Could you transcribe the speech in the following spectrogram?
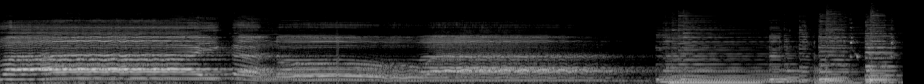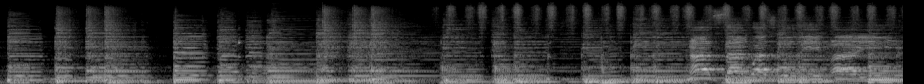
Vai, canoa. Nas águas do Limaí,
